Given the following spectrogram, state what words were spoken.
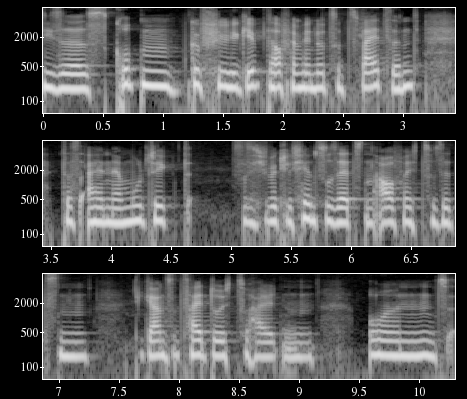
dieses Gruppengefühl gibt, auch wenn wir nur zu zweit sind, das einen ermutigt, sich wirklich hinzusetzen, aufrecht zu sitzen, die ganze Zeit durchzuhalten und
